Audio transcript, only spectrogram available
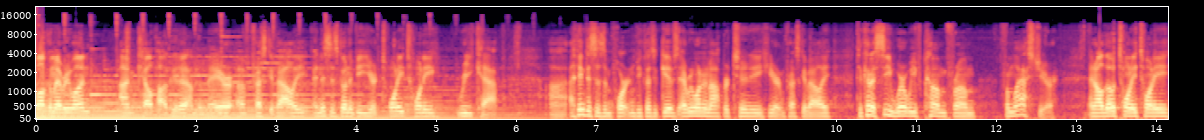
Welcome, everyone. I'm Kell Palguta. I'm the mayor of Prescott Valley, and this is going to be your 2020 recap. Uh, I think this is important because it gives everyone an opportunity here in Prescott Valley to kind of see where we've come from from last year. And although 2020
